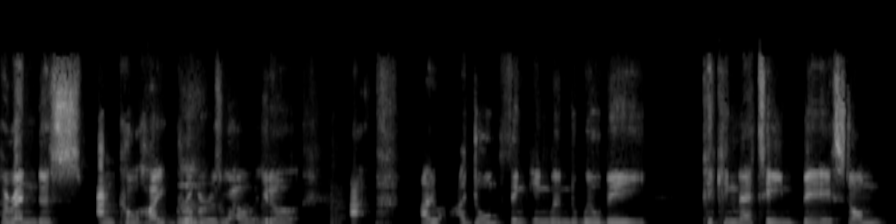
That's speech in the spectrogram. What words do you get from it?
horrendous ankle height grubber mm. as well. You know, I, I I don't think England will be picking their team based on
